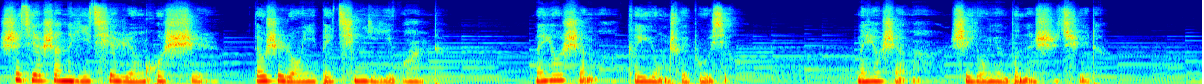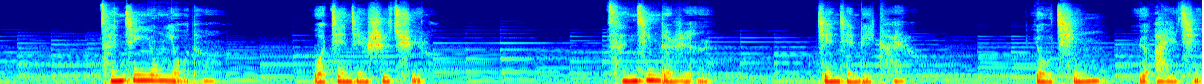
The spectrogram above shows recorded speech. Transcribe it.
世界上的一切人或事，都是容易被轻易遗忘的，没有什么可以永垂不朽。没有什么是永远不能失去的。曾经拥有的，我渐渐失去了；曾经的人，渐渐离开了。友情与爱情，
